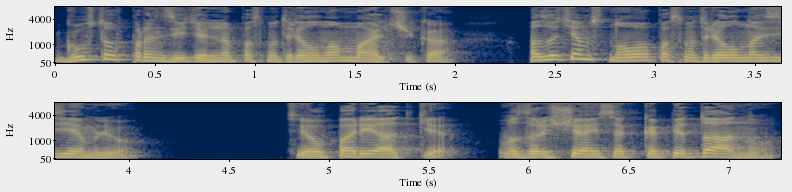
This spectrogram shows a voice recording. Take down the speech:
Густав пронзительно посмотрел на мальчика, а затем снова посмотрел на землю. «Все в порядке. Возвращайся к капитану.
